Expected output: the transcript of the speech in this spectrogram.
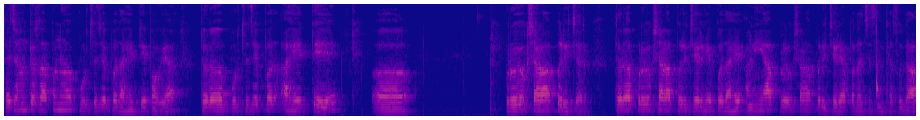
त्याच्यानंतरच आपण पुढचं जे पद आहे ते पाहूया. तर पुढचं जे पद आहे ते प्रयोगशाळा परिचर. तर प्रयोगशाळा परिचर हे पद आहे आणि या प्रयोगशाळा परिचर या पदाची संख्यासुद्धा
